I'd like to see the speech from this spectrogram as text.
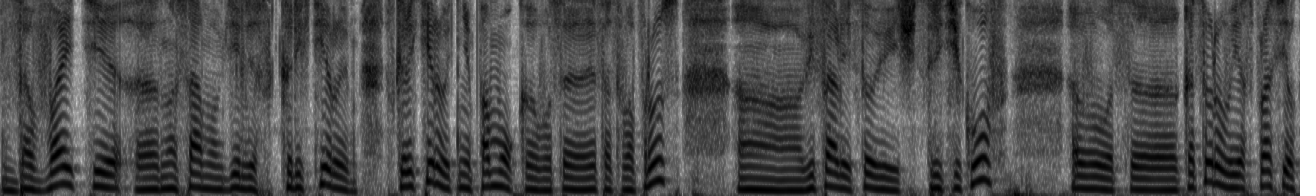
давайте э, на самом деле скорректируем. Скорректировать мне помог э, вот э, этот вопрос Виталий Тович Третьяков, вот, которого я спросил,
